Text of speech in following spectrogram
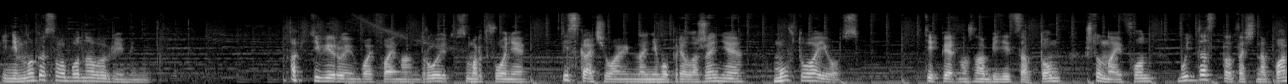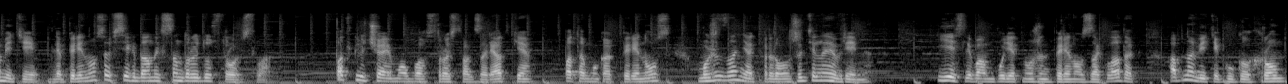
и немного свободного времени. активируем Wi-Fi на Android смартфоне и скачиваем на него приложение Move to iOS. Теперь нужно убедиться в том, что на iPhone будет достаточно памяти для переноса всех данных с Android устройства. Подключаем оба устройства к зарядке, потому как перенос может занять продолжительное время. Если вам будет нужен перенос закладок, обновите Google Chrome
